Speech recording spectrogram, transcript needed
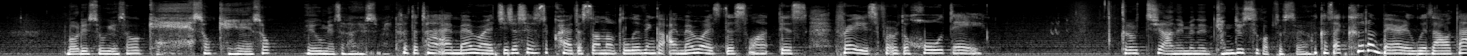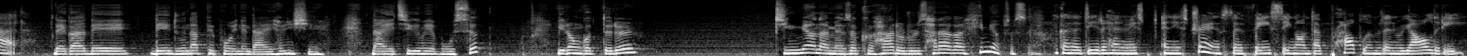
머릿속에서 계속 계속 외우면서 다녔습니다. So the time, I memorized Jesus is the Christ, the Son of the Living God. I memorized this one, this phrase for the whole day 그렇지 않으면 견딜 수가 없었어요. because I couldn't bear it without that. 내가 내, 내 눈앞에 보이는 나의 현실, 나의 지금의 모습, 이런 것들을 직면하면서 그 하루를 살아갈 힘이 없었어요. Because I didn't have any, strength in facing on that problems and reality.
